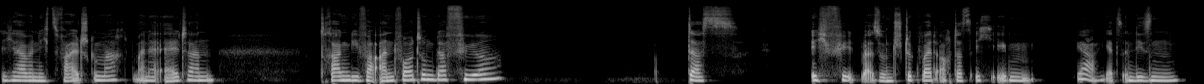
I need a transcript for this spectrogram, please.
Ich habe nichts falsch gemacht. Meine Eltern tragen die Verantwortung dafür, dass ich viel, also ein Stück weit auch, dass ich eben ja jetzt in diesen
